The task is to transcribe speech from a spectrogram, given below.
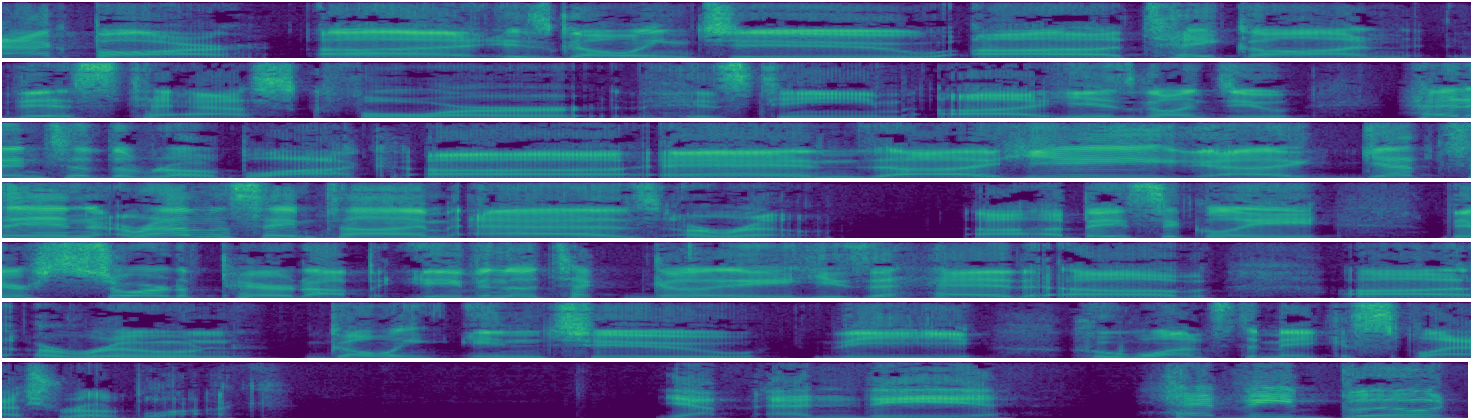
Akbar uh, is going to uh, take on this task for his team. Uh, he is going to head into the roadblock, uh, and uh, he uh, gets in around the same time as Arun. Basically, they're sort of paired up, even though technically he's ahead of Arun going into the Who Wants to Make a Splash roadblock. Yep, and the heavy boot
